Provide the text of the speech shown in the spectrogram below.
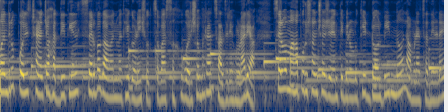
मंद्रुप पोलीस ठाण्याच्या हद्दीतील सर्व गावांमध्ये गणेशोत्सवासह वर्षभरात साजरे होणाऱ्या सर्व महापुरुषांच्या जयंती मिरवणुकीत डॉल्बी न लावण्याचा निर्णय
